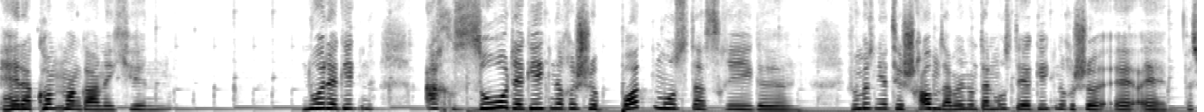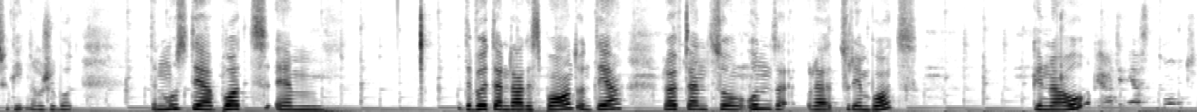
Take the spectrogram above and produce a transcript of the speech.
Hä, da kommt man gar nicht hin. Nur der Gegner. Ach so, der gegnerische Bot muss das regeln. Wir müssen jetzt hier Schrauben sammeln und dann muss der gegnerische, äh, äh, was für gegnerische Bot? Dann muss der Bot, ähm, der wird dann da gespawnt und der läuft dann zu unser, oder zu dem Bot. Genau. Wer hat den ersten Boot?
